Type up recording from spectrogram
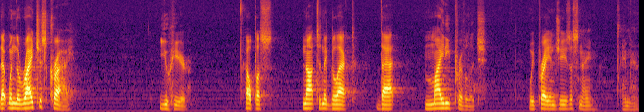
that when the righteous cry, you hear. Help us not to neglect that mighty privilege. We pray in Jesus' name. Amen.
